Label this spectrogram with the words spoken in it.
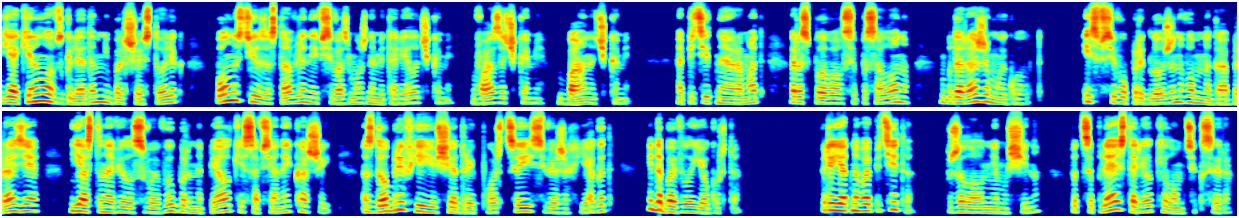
Я кинула взглядом небольшой столик, полностью заставленный всевозможными тарелочками, вазочками, баночками, Аппетитный аромат расплывался по салону, будоража мой голод. Из всего предложенного многообразия я остановила свой выбор на пиалке с овсяной кашей, сдобрив ее щедрой порцией свежих ягод и добавила йогурта. «Приятного аппетита!» — пожелал мне мужчина, подцепляя с тарелки ломтик сыра.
